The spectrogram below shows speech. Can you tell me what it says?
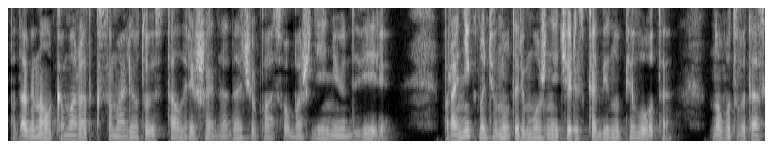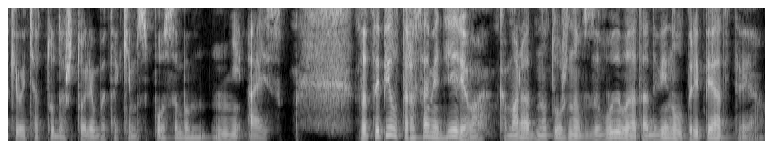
Подогнал комарат к самолету и стал решать задачу по освобождению двери. Проникнуть внутрь можно и через кабину пилота, но вот вытаскивать оттуда что-либо таким способом не айс. Зацепил тросами дерево, комарат натужно взвыл и отодвинул препятствие.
